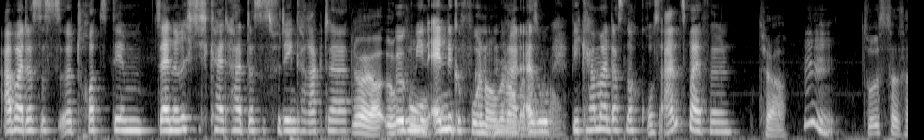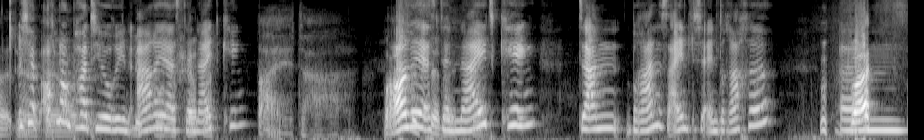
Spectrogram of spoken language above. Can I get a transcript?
aber dass es äh, trotzdem seine Richtigkeit hat, dass es für den Charakter Ja, ja, irgendwo. irgendwie ein Ende gefunden Genau, genau, hat. genau, also genau. wie kann man das noch groß anzweifeln? Tja, so ist das halt. Ich habe auch der noch ein paar Theorien. Arya ist der. Night King. Alter. Bran Arya ist der Night Night King. Dann Bran ist eigentlich ein Drache. King. Was? Ähm,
